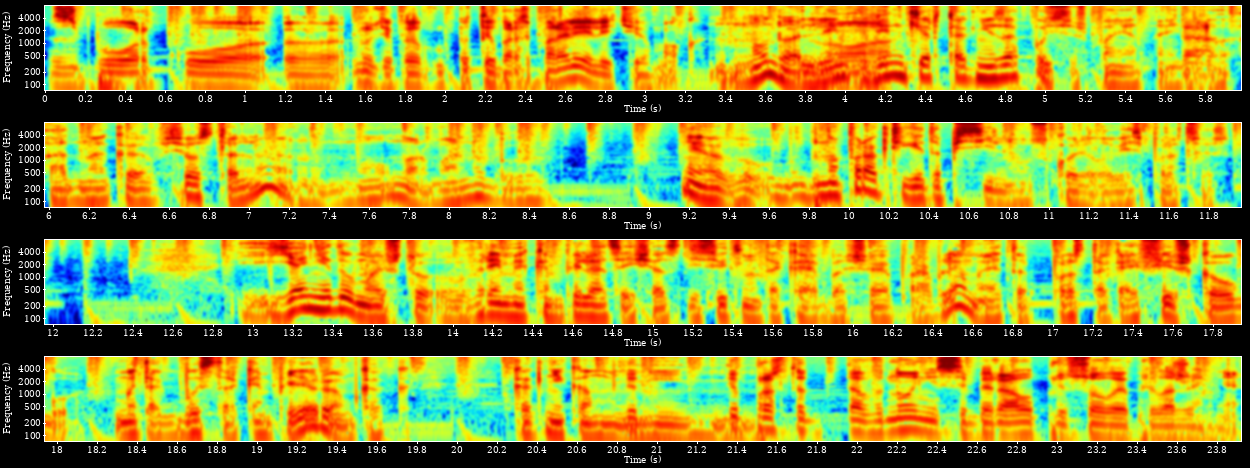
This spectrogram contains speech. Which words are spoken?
сборку, э, ну, типа, ты бы распараллелить ее мог. Ну да, Но... линкер так не запустишь, понятное да. дело. Однако все остальное, ну, нормально было. Не, на практике это сильно ускорило весь процесс. Я не думаю, что время компиляции сейчас действительно такая большая проблема. Это просто такая фишка УГУ. Мы так быстро компилируем, как как никому ты, не... Ты просто давно не собирал плюсовое приложение.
